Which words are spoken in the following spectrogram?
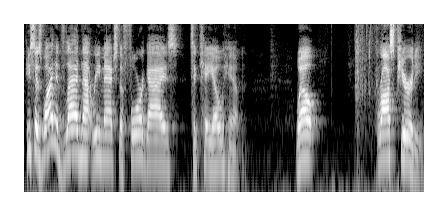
He says, Why did Vlad not rematch the four guys to KO him? Well, Ross Puritty,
